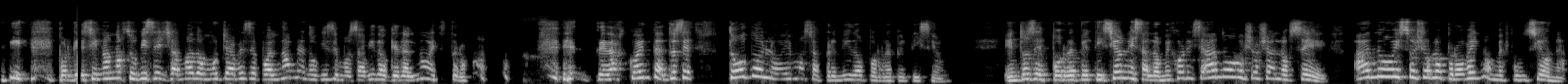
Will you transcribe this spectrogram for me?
porque si no nos hubiesen llamado muchas veces por el nombre, no hubiésemos sabido que era el nuestro. ¿Te das cuenta? Entonces, todo lo hemos aprendido por repetición. Entonces, por repeticiones, a lo mejor dice, ah, no, yo ya lo sé, ah, no, eso yo lo probé y no me funciona.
